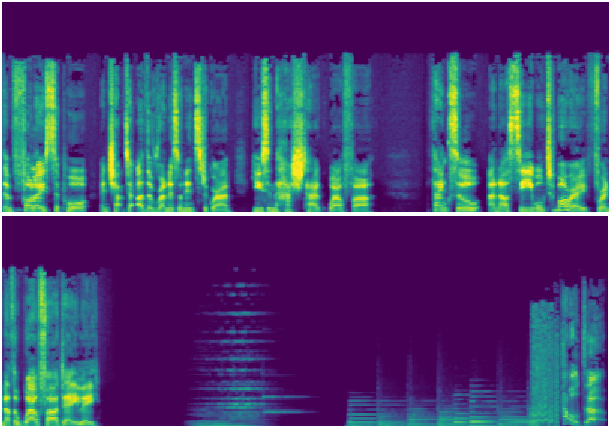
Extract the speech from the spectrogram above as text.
then follow, support, and chat to other runners on Instagram using the hashtag Welfare. Thanks all, and I'll see you all tomorrow for another Welfare Daily. Hold up.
